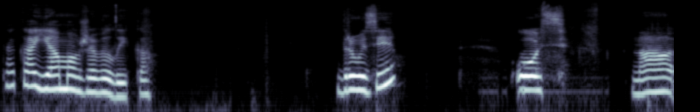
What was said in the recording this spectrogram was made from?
Така яма вже велика. Друзі, ось на,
